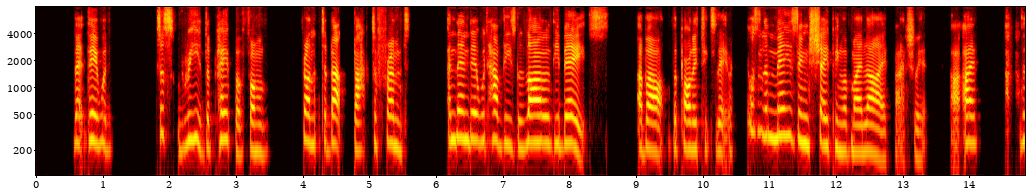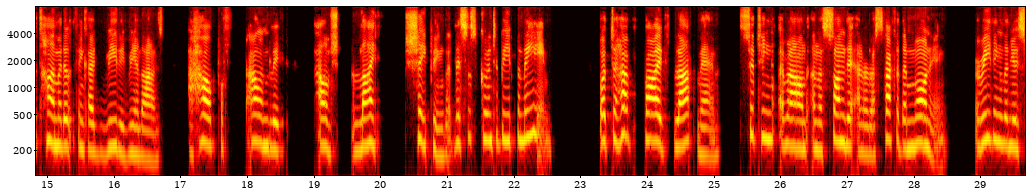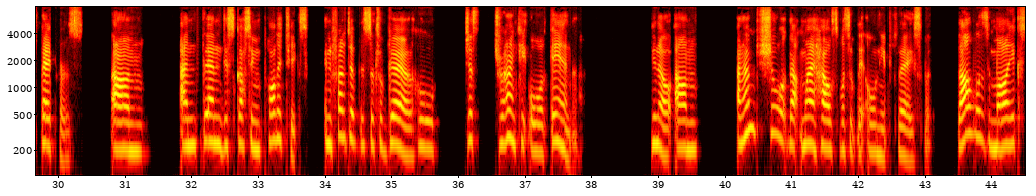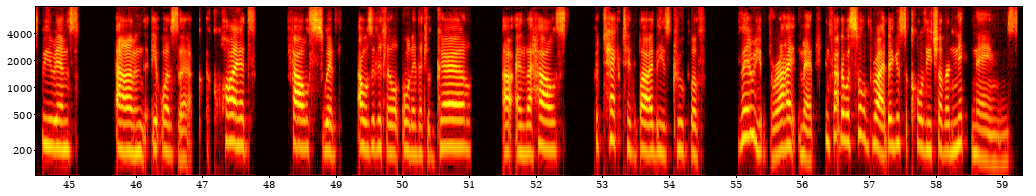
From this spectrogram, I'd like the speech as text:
they, they would just read the paper from front to back, back to front. And then they would have these long debates about the politics there. It was an amazing shaping of my life, actually. I, at the time, I don't think I'd really realized how profoundly how life shaping that this was going to be for me. But to have five black men sitting around on a Sunday and on a Saturday morning, reading the newspapers, um, and then discussing politics in front of this little girl who just drank it all in. You know, um, and I'm sure that my house wasn't the only place, but that was my experience. And it was a, a quiet house with, I was a little, only little girl uh, in the house, protected by these group of very bright men. In fact, they were so bright, they used to call each other nicknames.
